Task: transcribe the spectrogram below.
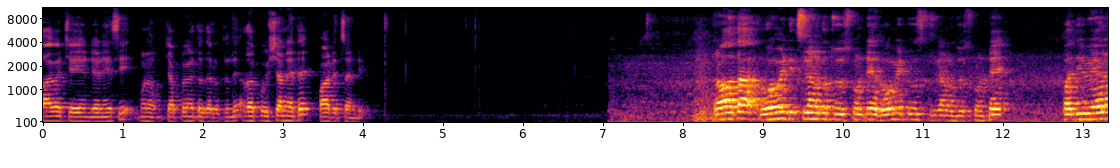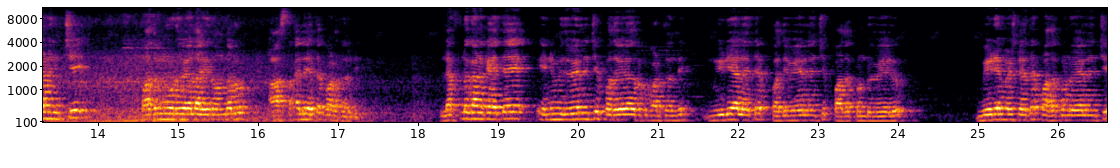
బాగా చేయండి అనేసి మనం చెప్పడం అయితే జరుగుతుంది. అదొక విషయాన్ని అయితే పాటించండి. తర్వాత రోమెటిక్స్ కనుక చూసుకుంటే రోమెటిక్స్ కనుక చూసుకుంటే పదివేల నుంచి పదమూడు వేల ఐదు వందలు ఆ స్థాయిలో అయితే పడుతుంది. లెఫ్ట్ కనుక అయితే ఎనిమిది వేల నుంచి పదివేల వరకు పడుతుంది. మీడియాలో అయితే పదివేల నుంచి పదకొండు వేలు మీడియం బెస్ట్లు అయితే పదకొండు వేల నుంచి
